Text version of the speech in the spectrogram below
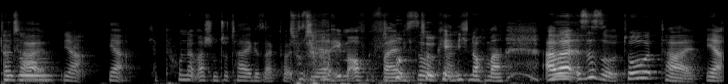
Total. Also, ja. Ja, ich habe hundertmal schon total gesagt heute. Total. Ist mir eben aufgefallen. Ich so, total. okay, nicht nochmal. Aber es ist so, total, ja.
